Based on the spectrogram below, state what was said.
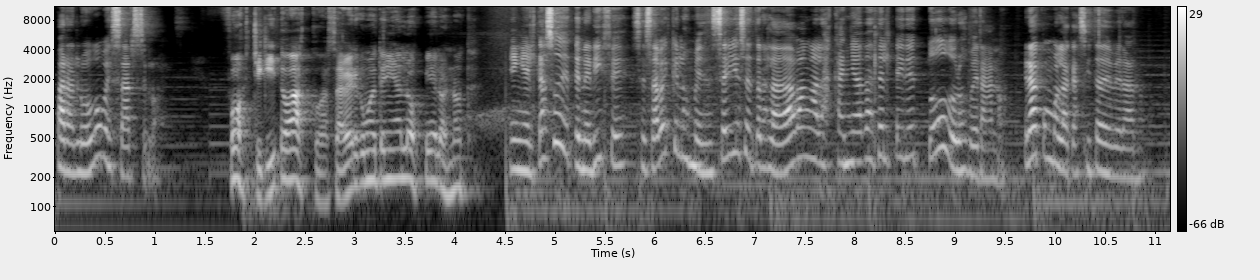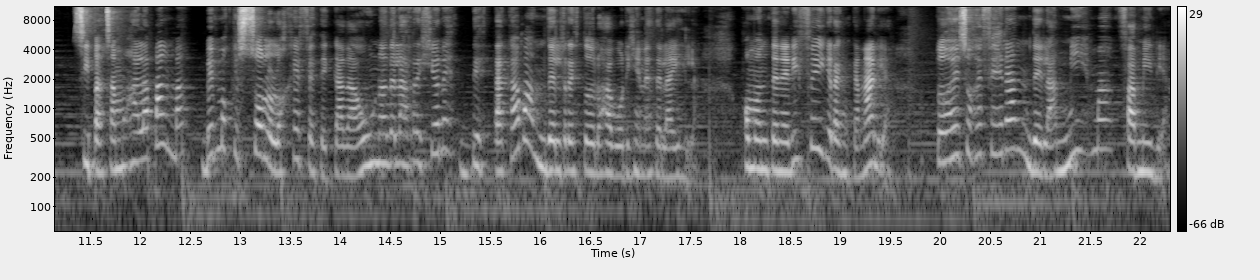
para luego besárselo. Fos, chiquito asco, a saber cómo tenían los pies los notas. En el caso de Tenerife, se sabe que los menseyes se trasladaban a las cañadas del Teide todos los veranos. Era como la casita de verano. Si pasamos a La Palma, vemos que solo los jefes de cada una de las regiones destacaban del resto de los aborígenes de la isla, como en Tenerife y Gran Canaria. Todos esos jefes eran de la misma familia.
